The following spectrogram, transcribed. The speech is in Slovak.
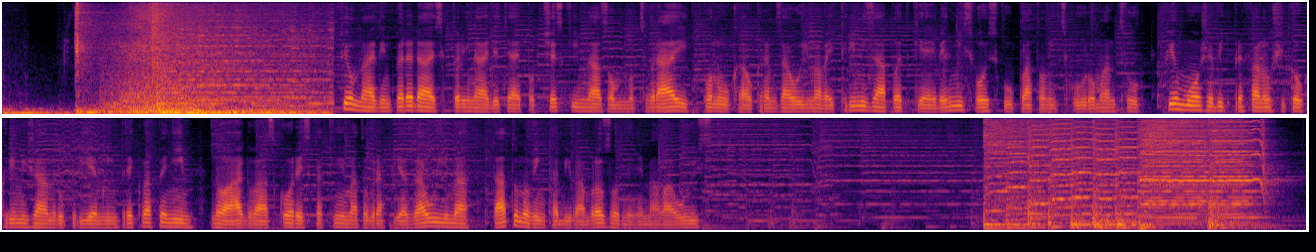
Film Night in Paradise, ktorý nájdete aj pod českým názvom Noc v ráji, ponúka okrem zaujímavej krimi zápletky aj veľmi svojskú platonickú romancu. Film môže byť pre fanúšikov krimi žánru príjemným prekvapením, no a ak vás korejská kinematografia zaujíma, táto novinka by vám rozhodne nemala ujsť.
